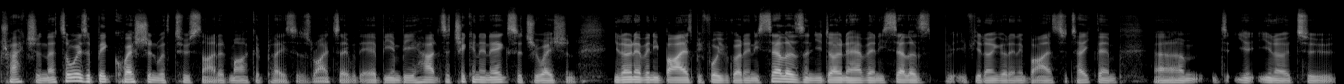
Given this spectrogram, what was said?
traction? That's always a big question with two sided marketplaces, right? Say with Airbnb, how it's a chicken and egg situation. You don't have any buyers before you've got any sellers, and you don't have any sellers if you don't got any buyers to take them, um, to, you, you, know, to,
